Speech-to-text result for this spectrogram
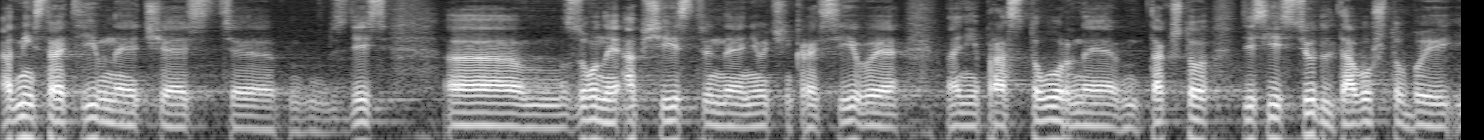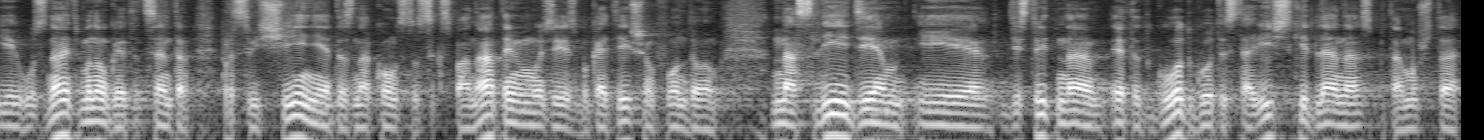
административная часть. Э, здесь зоны общественные, они очень красивые, они просторные. Так что здесь есть все для того, чтобы и узнать много. Это центр просвещения, это знакомство с экспонатами музея, с богатейшим фондовым наследием. И действительно этот год, год исторический для нас, потому что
